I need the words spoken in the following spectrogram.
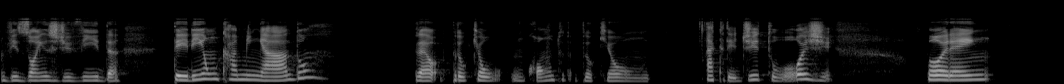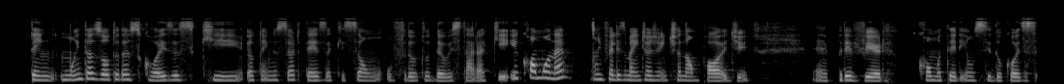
visões de vida teriam caminhado para o que eu encontro, para o que eu acredito hoje, porém tem muitas outras coisas que eu tenho certeza que são o fruto de eu estar aqui. E como, né, infelizmente a gente não pode é, prever como teriam sido coisas,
